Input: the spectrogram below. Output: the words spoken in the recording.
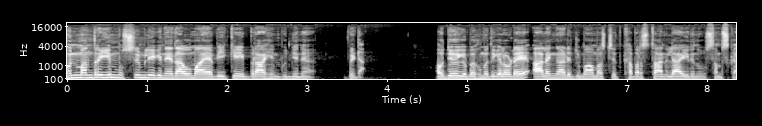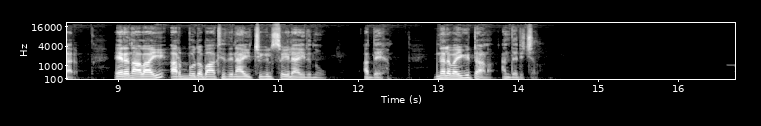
മുൻ മന്ത്രിയും മുസ്ലിം ലീഗ് നേതാവുമായ വി കെ ഇബ്രാഹിം കുഞ്ഞിന് വിട. ഔദ്യോഗിക ബഹുമതികളോടെ ആലങ്ങാട് ജുമാ മസ്ജിദ് ഖബർസ്ഥാനിലായിരുന്നു സംസ്കാരം. ഏറെ നാളായി അർബുദബാധിതനായി ചികിത്സയിലായിരുന്നു അദ്ദേഹം. ഇന്നലെ വൈകിട്ടാണ് അന്തരിച്ചത്.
